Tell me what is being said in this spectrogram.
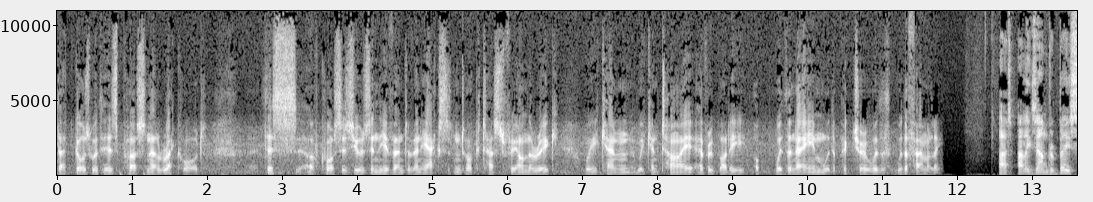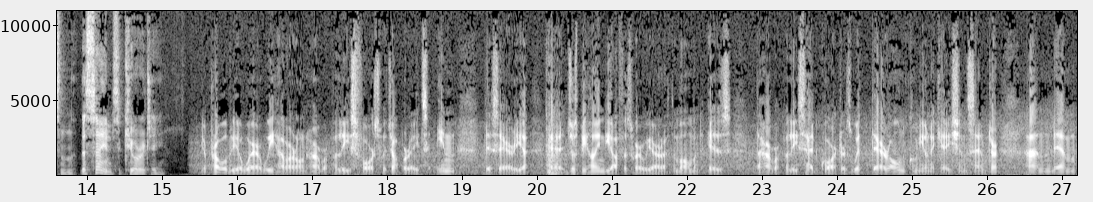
that goes with his personnel record. This, of course, is used in the event of any accident or catastrophe on the rig. We can we can tie everybody up with a name, with a picture, with with a family. At Alexandra Basin, the same security. You're probably aware we have our own harbour police force which operates in this area. Uh, just behind the office where we are at the moment is the harbour police headquarters with their own communication centre, and um,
